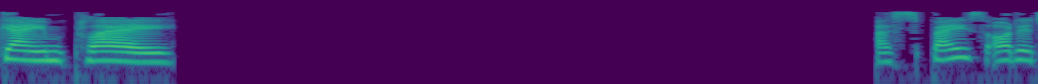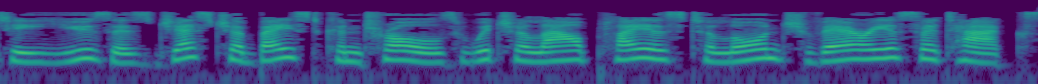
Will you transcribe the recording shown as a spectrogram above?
Gameplay A Space Oddity uses gesture-based controls which allow players to launch various attacks.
